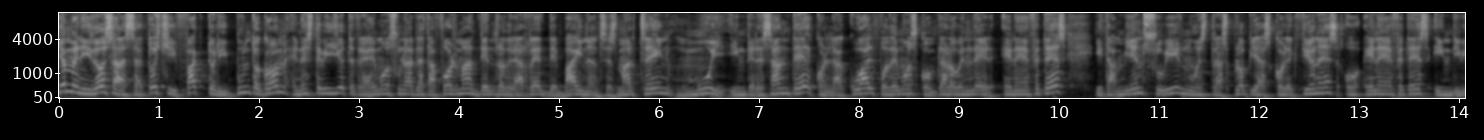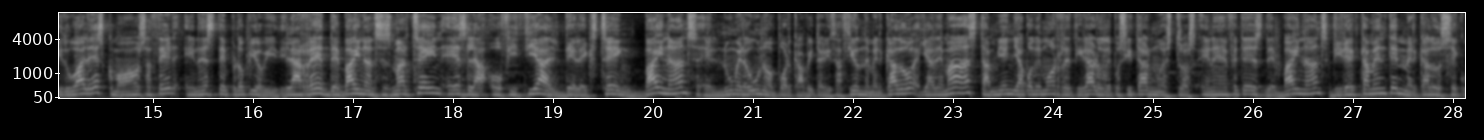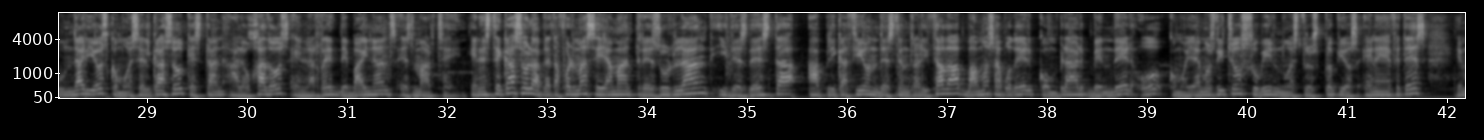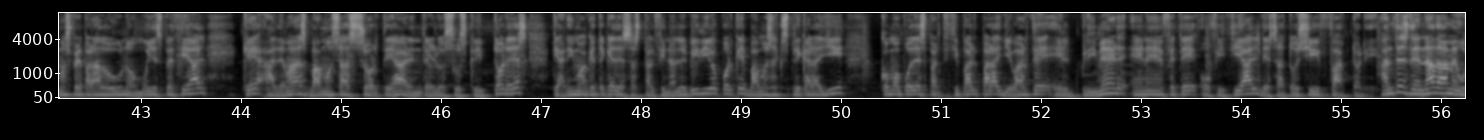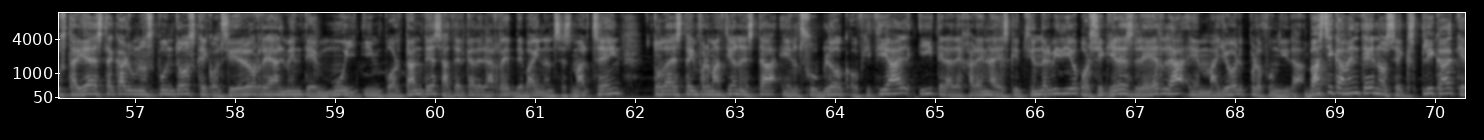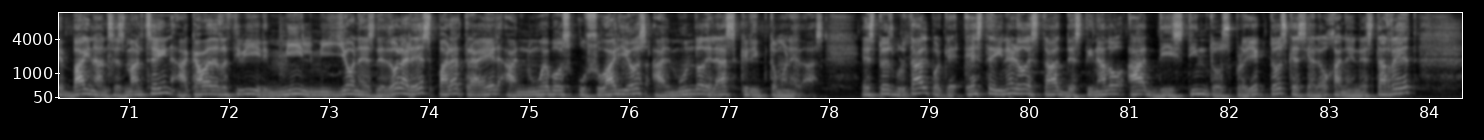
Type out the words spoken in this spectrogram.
Bienvenidos a satoshifactory.com, en este vídeo te traemos una plataforma dentro de la red de Binance Smart Chain muy interesante con la cual podemos comprar o vender NFTs y también subir nuestras propias colecciones o NFTs individuales como vamos a hacer en este propio vídeo. La red de Binance Smart Chain es la oficial del exchange Binance, el número uno por capitalización de mercado y además también ya podemos retirar o depositar nuestros NFTs de Binance directamente en mercados secundarios como es el caso que están alojados en la red de Binance Smart Chain. En este caso la plataforma se llama Treasureland y desde esta aplicación descentralizada vamos a poder comprar, vender o como ya hemos dicho subir nuestros propios NFTs. Hemos preparado uno muy especial que además vamos a sortear entre los suscriptores. Te animo a que te quedes hasta el final del vídeo porque vamos a explicar allí cómo puedes participar para llevarte el primer NFT oficial de Satoshi Factory. Antes de nada me gustaría destacar unos puntos que considero realmente muy importantes acerca de la red de Binance Smart Chain. Toda esta información está en su blog oficial y te la dejaré en la descripción del vídeo por si quieres leerla en mayor profundidad. Básicamente nos explica que Binance Smart Chain acaba de recibir mil millones de dólares para traer a nuevos usuarios al mundo de las criptomonedas. Esto es brutal porque este dinero está destinado a distintos proyectos que se alojan en esta red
